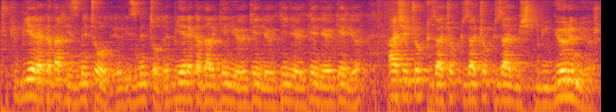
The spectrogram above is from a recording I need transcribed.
Çünkü bir yere kadar hizmeti oluyor, hizmeti oluyor. Bir yere kadar geliyor, geliyor, geliyor, geliyor, geliyor. Her şey çok güzel, çok güzel, çok güzelmiş gibi görünüyor.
